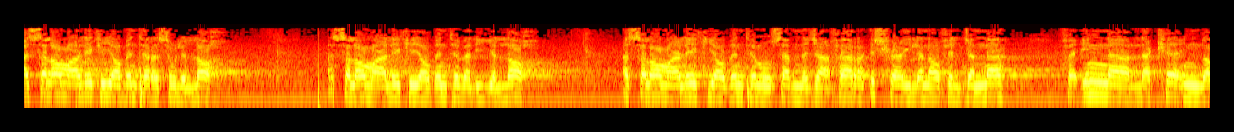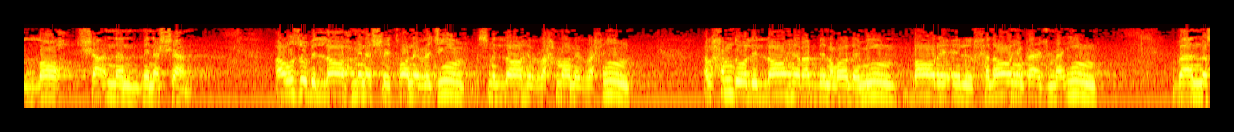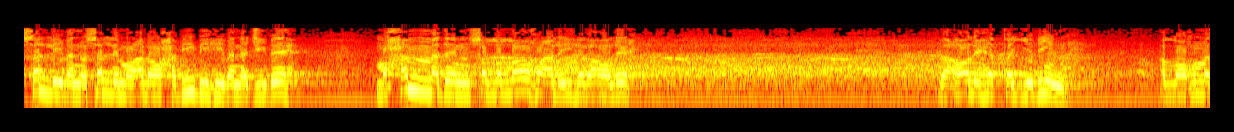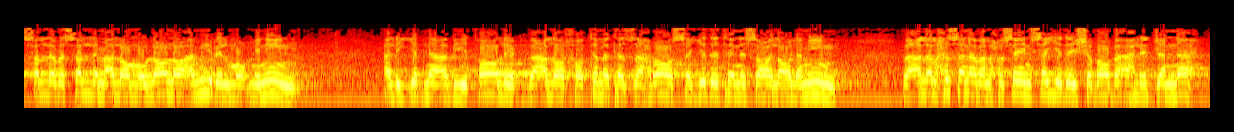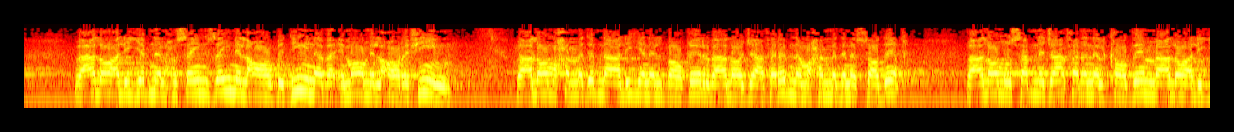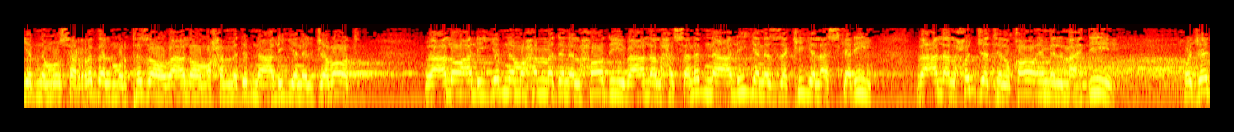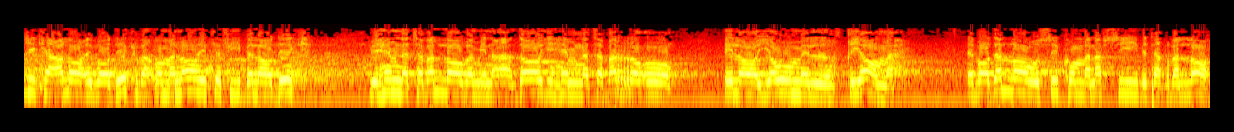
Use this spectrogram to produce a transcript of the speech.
السلام عليك يا بنت رسول الله السلام عليك يا بنت ولي الله السلام عليك يا بنت موسى بن جعفر اشفعي لنا في الجنة فإن لك عند الله شأنا من الشام أعوذ بالله من الشيطان الرجيم بسم الله الرحمن الرحيم الحمد لله رب العالمين بارئ الخلائق أجمعين و نصلي و نسلم على حبيبه و نجيبه محمد صلى الله عليه و آله و آله الطيبين اللهم صل وسلم على مولانا امير المؤمنين علي بن ابي طالب وعلى فاطمه الزهراء سيده نساء العالمين وعلى الحسن والحسين سيد شباب أهل الجنة وعلى علي بن الحسين زين العابدين وإمام العارفين وعلى محمد بن علي الباقر وعلى جعفر بن محمد الصادق وعلى موسى بن جعفر الكاظم وعلى علي بن موسى الرضا المرتضى وعلى محمد بن علي الجواد وعلى علي بن محمد الحادي وعلى الحسن بن علي الزكي العسكري وعلى الحجة القائم المهدي حججك على عبادك وأمنائك في بلادك. بهم نتبلى ومن أعدائهم نتبرأ إلى يوم القيامة. عباد الله أوصيكم ونفسي بتقوى الله.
